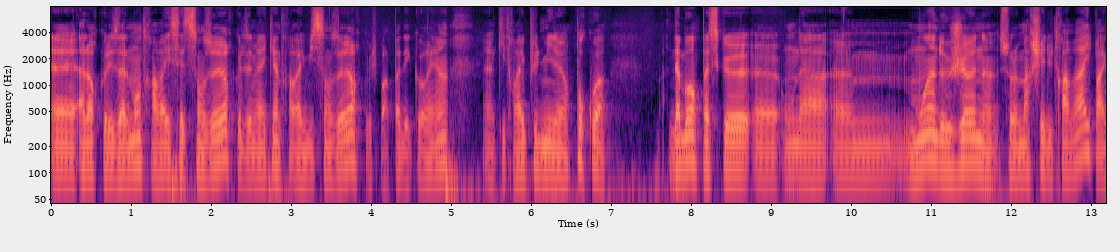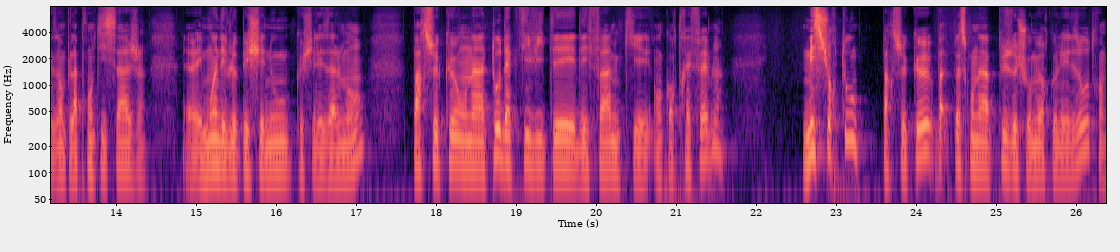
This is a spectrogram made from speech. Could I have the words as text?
euh, alors que les Allemands travaillent 700 heures, que les Américains travaillent 800 heures, que je ne parle pas des Coréens euh, qui travaillent plus de 1000 heures. Pourquoi? D'abord parce que euh, on a moins de jeunes sur le marché du travail. Par exemple, l'apprentissage est moins développé chez nous que chez les Allemands. Parce qu'on a un taux d'activité des femmes qui est encore très faible, mais surtout parce que bah, parce qu'on a plus de chômeurs que les autres,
